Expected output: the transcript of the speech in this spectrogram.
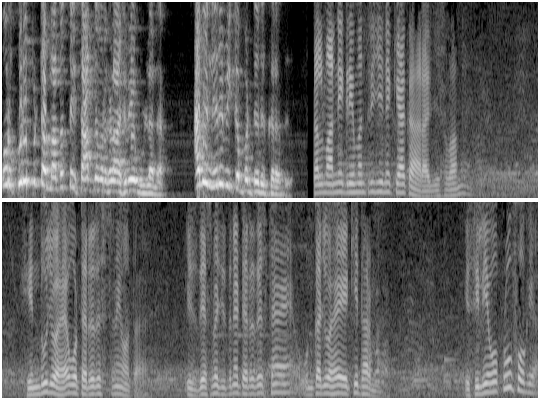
ஒரு குறிப்பிட்ட மதத்தை சார்ந்தவர்களாகவே உள்ளனர் அது நிரூபிக்கப்பட்டிருக்கிறது कल माननीय गृह मंत्री जी ने क्या कहा राज्यसभा में हिंदू जो है वो टेररिस्ट नहीं होता है इस देश में जितने टेररिस्ट हैं उनका जो है एक ही धर्म है इसीलिए वो प्रूफ हो गया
